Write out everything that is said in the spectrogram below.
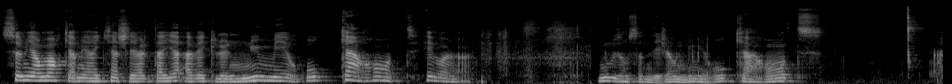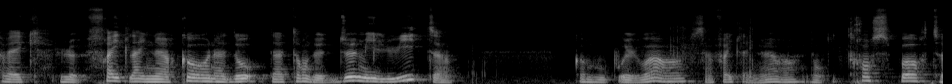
semi-remorque américain chez Altaïa avec le numéro 40. Et voilà, nous en sommes déjà au numéro 40 avec le Freightliner Coronado datant de 2008. Comme vous pouvez le voir, hein, c'est un Freightliner, hein. donc il transporte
